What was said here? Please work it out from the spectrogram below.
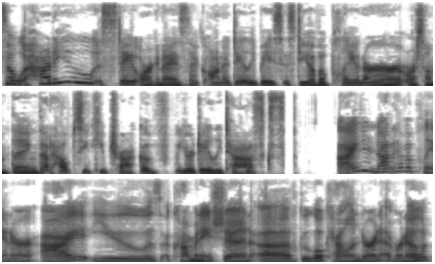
So, how do you stay organized like on a daily basis? Do you have a planner or something that helps you keep track of your daily tasks? I do not have a planner. I use a combination of Google Calendar and Evernote.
